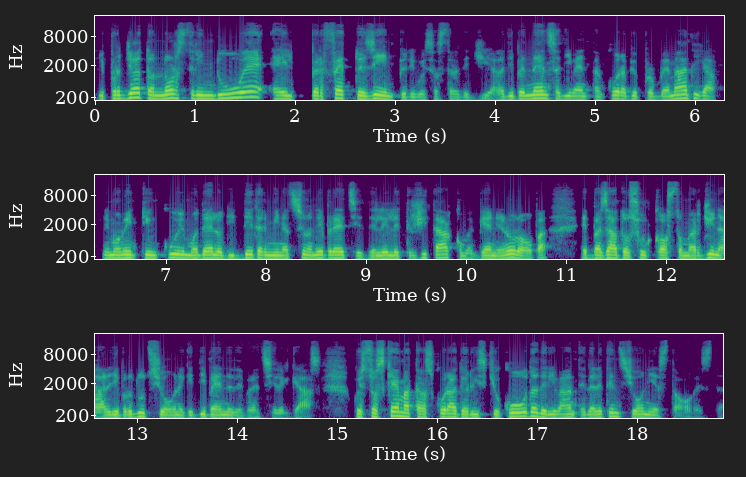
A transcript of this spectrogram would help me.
Il progetto Nord Stream 2 è il perfetto esempio di questa strategia. La dipendenza diventa ancora più problematica nel momento in cui il modello di determinazione dei prezzi dell'elettricità, come avviene in Europa, è basato sul costo marginale di produzione che dipende dai prezzi del gas. Questo schema ha trascurato il rischio coda derivante dalle tensioni relazioni est-ovest.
